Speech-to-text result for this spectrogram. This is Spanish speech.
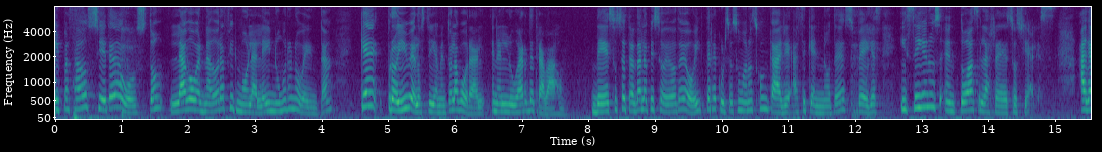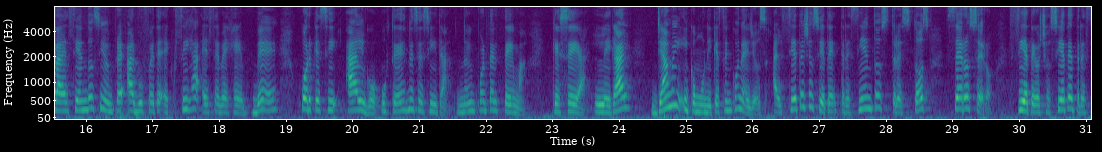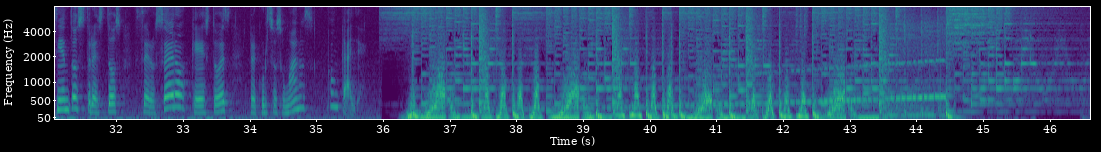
El pasado 7 de agosto, la gobernadora firmó la ley número 90 que prohíbe el hostigamiento laboral en el lugar de trabajo. De eso se trata el episodio de hoy de Recursos Humanos con Calle, así que no te despegues y síguenos en todas las redes sociales. Agradeciendo siempre al bufete Exija SBGB, porque si algo ustedes necesitan, no importa el tema, que sea legal, llamen y comuníquense con ellos al 787-300-3200. 787-300-3200, que esto es Recursos Humanos con Calle.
